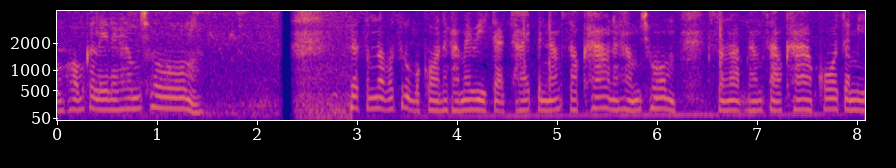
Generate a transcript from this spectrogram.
ำพร้อมๆกันเลยนะคะคุณผู้ชม และสำหรับวัสดุอุปกรณ์นะคะแม่วีจะใช้เป็นน้ำซาวข้าวนะคะคุณผู้ชมสำหรับน้ำซาวข้าวก็จะมี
